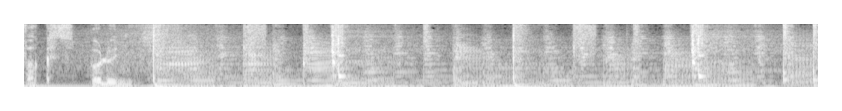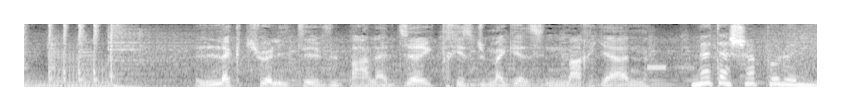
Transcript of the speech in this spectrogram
Vox Polony. L'actualité vue par la directrice du magazine Marianne, Natacha Polony.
